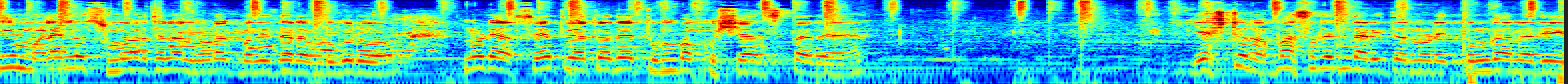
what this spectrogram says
ಈ ಮಳೆಯಲ್ಲೂ ಸುಮಾರು ಜನ ನೋಡೋಕೆ ಬಂದಿದ್ದಾರೆ ಹುಡುಗರು. ನೋಡಿ, ಆ ಸೇತುವೆ ಹತ್ತದೆ ತುಂಬ ಖುಷಿ ಅನಿಸ್ತದೆ ಎಷ್ಟು ರಭಸದಿಂದ ಹರಿತದೆ ನೋಡಿ ತುಂಗಾ ನದಿ.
